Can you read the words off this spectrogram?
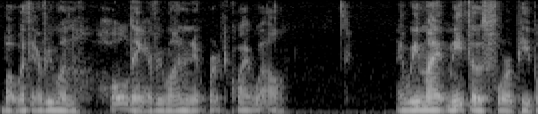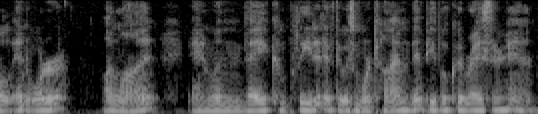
but with everyone holding everyone, and it worked quite well. And we might meet those four people in order online, and when they completed, if there was more time, then people could raise their hand.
